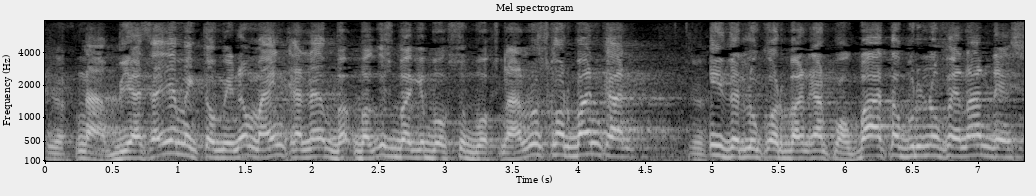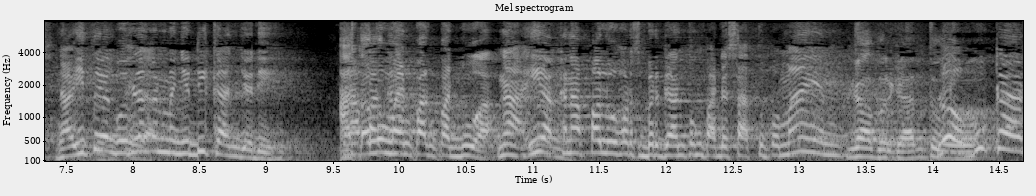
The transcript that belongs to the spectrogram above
Iya. Nah, biasanya McTominay main karena ba- bagus sebagai box to box. Nah, lu korbankan. Iya. Either lu korbankan Pogba atau Bruno Fernandes. Nah, itu yang gue bilang kan menyedihkan jadi. Atau lu Kenapa- main 4-4-2. Nah, iya kenapa lu harus bergantung pada satu pemain? Nggak bergantung. Loh, bukan.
